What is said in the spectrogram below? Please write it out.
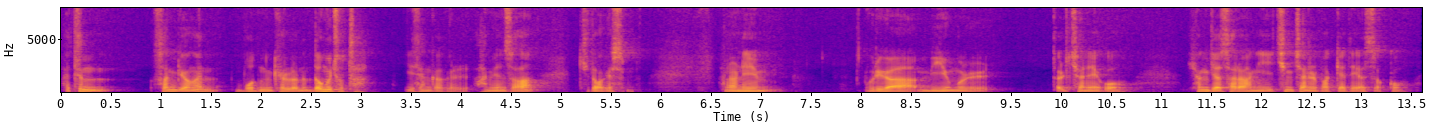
하여튼 성경은 모든 결론은 너무 좋다. 이 생각을 하면서 기도하겠습니다. 하나님, 우리가 미움을 떨쳐내고 형제 사랑이 칭찬을 받게 되었었고,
